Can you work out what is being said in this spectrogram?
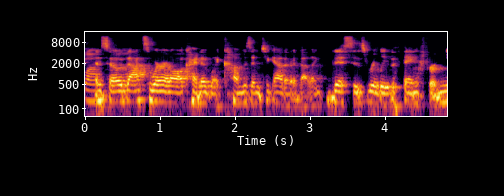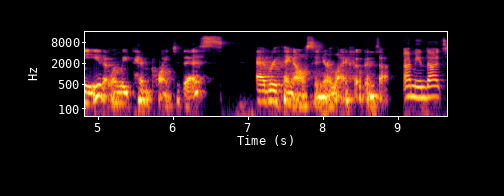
Wow. And so that's where it all kind of like comes in together that like this is really the thing for me that when we pinpoint this, everything else in your life opens up. I mean, that's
